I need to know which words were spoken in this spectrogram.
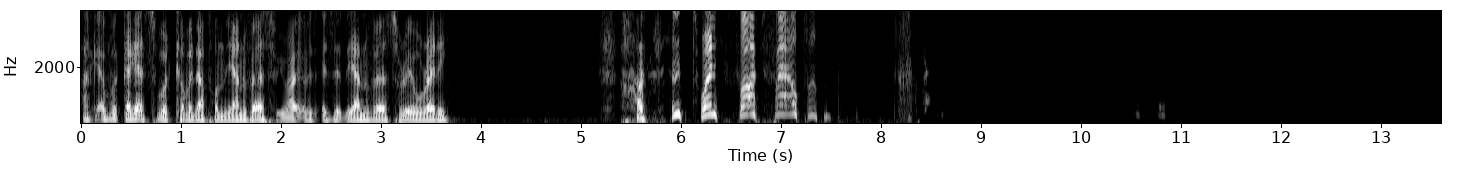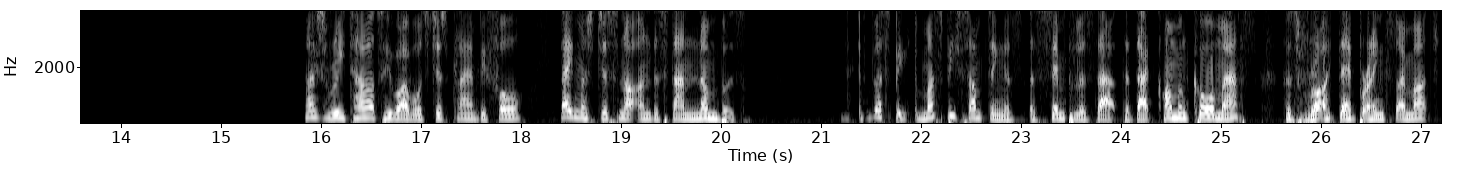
I guess we're coming up on the anniversary, right? Is- Is it the anniversary already? 125,000. Those retards who I was just playing before, they must just not understand numbers. It must be it must be something as, as simple as that that that common core maths has rotted their brains so much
